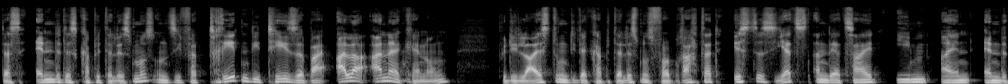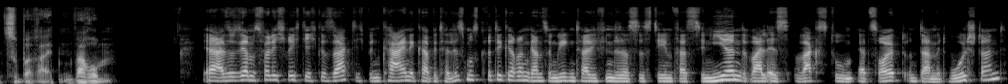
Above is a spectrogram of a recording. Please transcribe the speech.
Das Ende des Kapitalismus und Sie vertreten die These bei aller Anerkennung, für die Leistung, die der Kapitalismus vollbracht hat, ist es jetzt an der Zeit, ihm ein Ende zu bereiten. Warum? Ja, also Sie haben es völlig richtig gesagt. Ich bin keine Kapitalismuskritikerin. Ganz im Gegenteil, ich finde das System faszinierend, weil es Wachstum erzeugt und damit Wohlstand.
